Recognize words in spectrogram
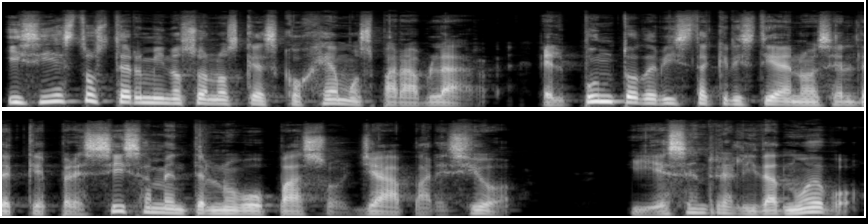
Y si estos términos son los que escogemos para hablar, el punto de vista cristiano es el de que precisamente el nuevo paso ya apareció, y es en realidad nuevo.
